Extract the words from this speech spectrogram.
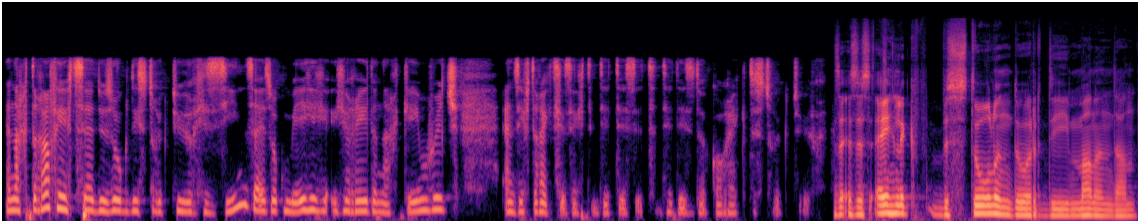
En achteraf heeft zij dus ook die structuur gezien. Zij is ook meegereden naar Cambridge en ze heeft direct gezegd: dit is het, dit is de correcte structuur. Ze is dus eigenlijk bestolen door die mannen dan?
